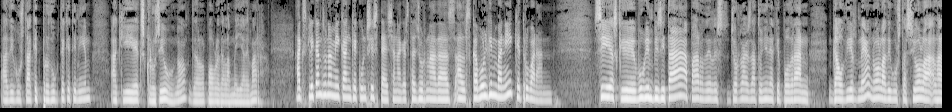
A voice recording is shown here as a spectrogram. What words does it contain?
a degustar aquest producte que tenim aquí exclusiu no? del poble de la Mella de Mar. Explica'ns una mica en què consisteixen aquestes jornades. Els que vulguin venir, què trobaran? Sí, és que vulguin visitar, a part de les jornades de Tonyina que podran gaudir-ne, no? la degustació, la, la,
